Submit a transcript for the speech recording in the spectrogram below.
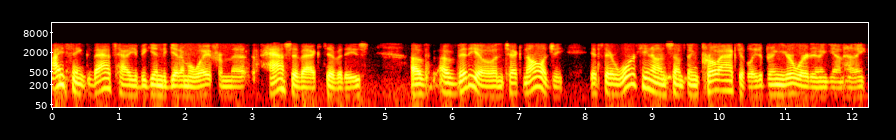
I think that's how you begin to get them away from the, the passive activities of, of video and technology. If they're working on something proactively, to bring your word in again, honey,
